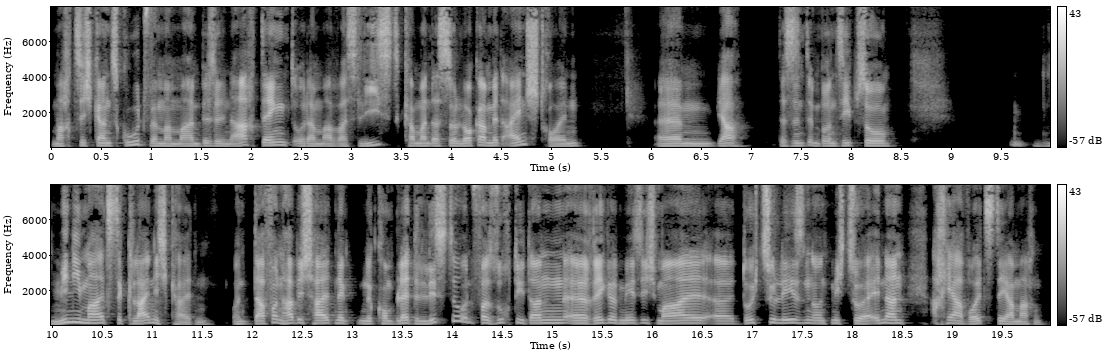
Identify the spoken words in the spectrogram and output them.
Macht sich ganz gut, wenn man mal ein bisschen nachdenkt oder mal was liest, kann man das so locker mit einstreuen. Ähm, ja, das sind im Prinzip so minimalste Kleinigkeiten. Und davon habe ich halt eine ne komplette Liste und versuche die dann äh, regelmäßig mal äh, durchzulesen und mich zu erinnern, ach ja, wolltest du ja machen.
